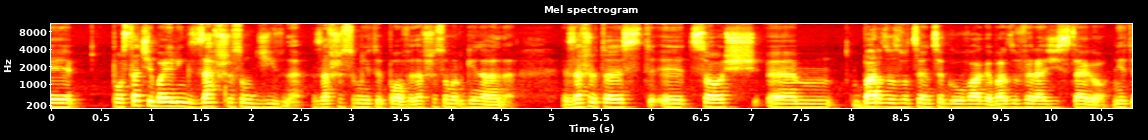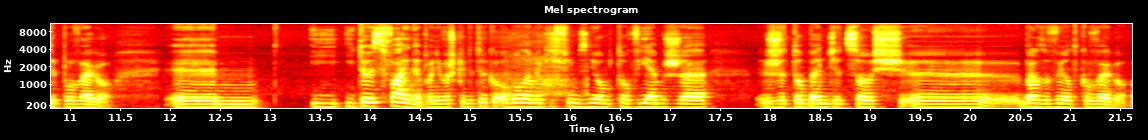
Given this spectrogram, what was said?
y, postacie Bailink zawsze są dziwne, zawsze są nietypowe, zawsze są oryginalne. Zawsze to jest coś bardzo zwracającego uwagę, bardzo wyrazistego, nietypowego. I, I to jest fajne, ponieważ kiedy tylko oglądam jakiś film z nią, to wiem, że, że to będzie coś yy, bardzo wyjątkowego.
